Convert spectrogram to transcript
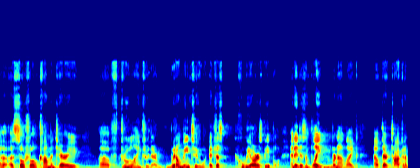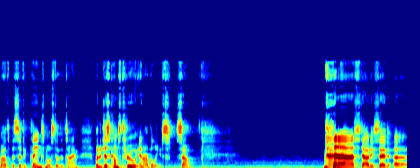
a, a social commentary uh, through line through there. We don't mean to. It's just who we are as people, and it isn't blatant. We're not like out there talking about specific things most of the time, but it just comes through in our beliefs. So, Stouty said, uh,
